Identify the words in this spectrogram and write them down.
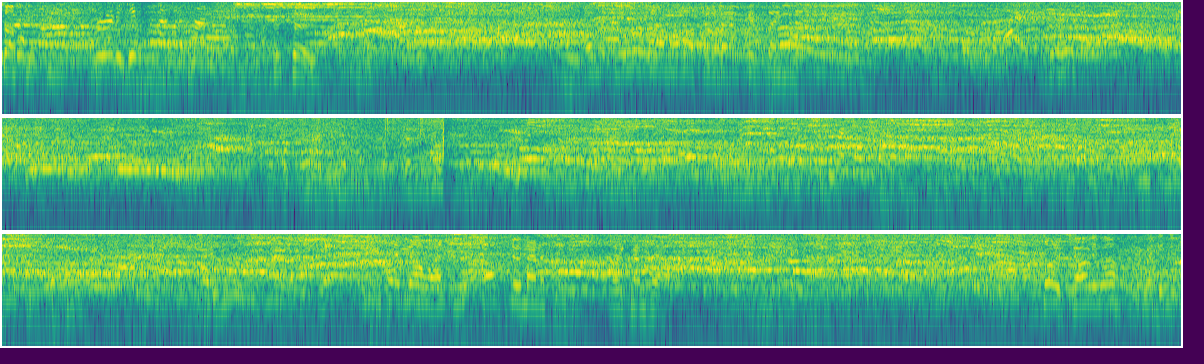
said- I've already given away one of Man's Who do analysis when he comes out. Sorry, Charlie, what?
